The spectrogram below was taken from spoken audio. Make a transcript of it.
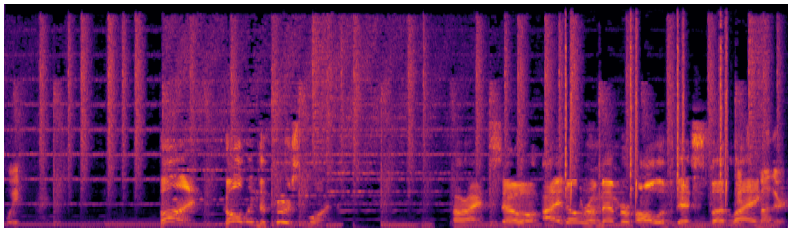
boyfriend. Fine, call in the first one. Alright, so I don't remember all of this, but like, His mother,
